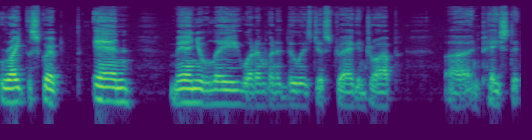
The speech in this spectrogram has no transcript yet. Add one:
write the script in manually, what I'm going to do is just drag and drop uh, and paste it.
